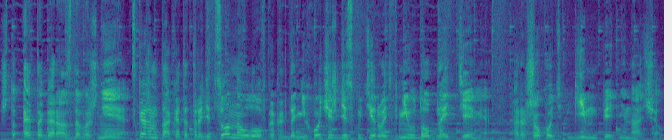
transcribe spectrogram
что это гораздо важнее. Скажем так, это традиционная уловка, когда не хочешь дискутировать в неудобной теме. Хорошо хоть гимн петь не начал.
